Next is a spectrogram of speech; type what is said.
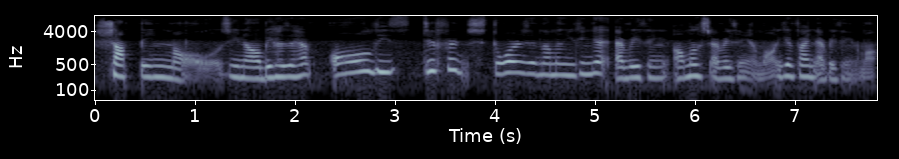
shopping malls, you know, because they have all these different stores in them and you can get everything, almost everything in a mall. You can find everything in a mall.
